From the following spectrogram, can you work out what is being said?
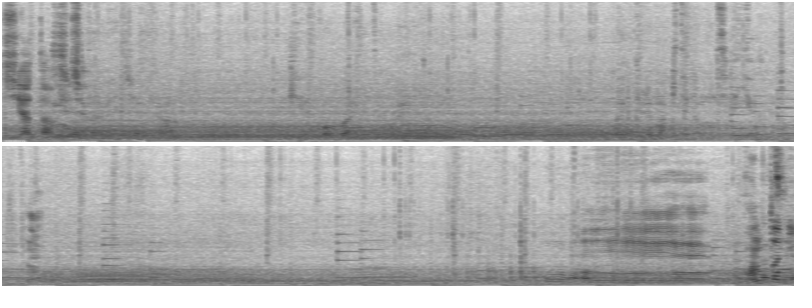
けシアターミュージアムミュージアム急勾配のところにこれ車来てたらもう最悪ね。おおえー、本当に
